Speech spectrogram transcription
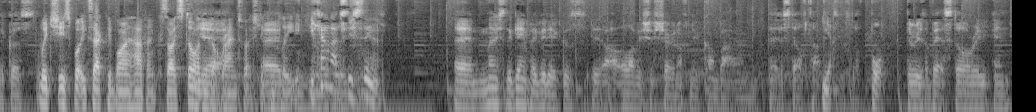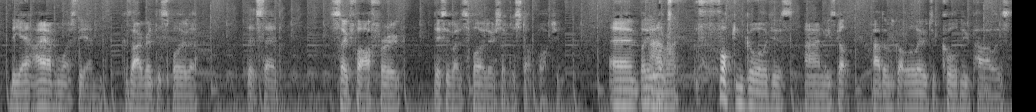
because Which is what exactly why I haven't because I still haven't got around to actually Uh, completing. You Human can actually see yet. Um, most of the gameplay video because a lot of it's just showing off new combat and uh, stealth tactics Yeah. and stuff. But there is a bit of story in the end. I haven't watched the end because I read the spoiler that said so far through. This is where the spoiler is, so just stop watching. Um, but it Ah, looks right. fucking gorgeous, and he's got Adam's got loads of cool new powers,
